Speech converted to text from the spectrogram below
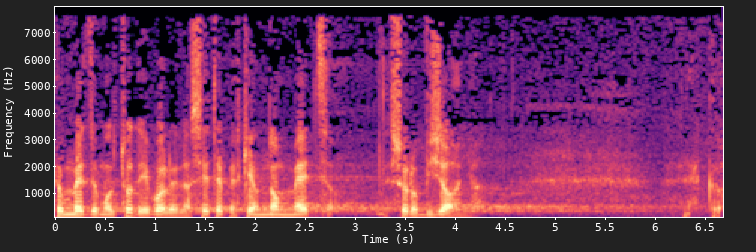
È un mezzo molto debole la sete perché è un non mezzo, è solo bisogno. Ecco.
